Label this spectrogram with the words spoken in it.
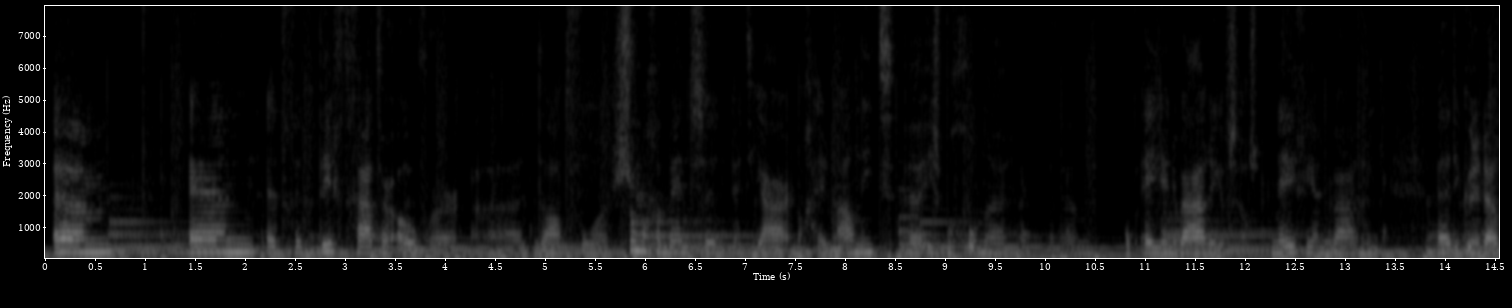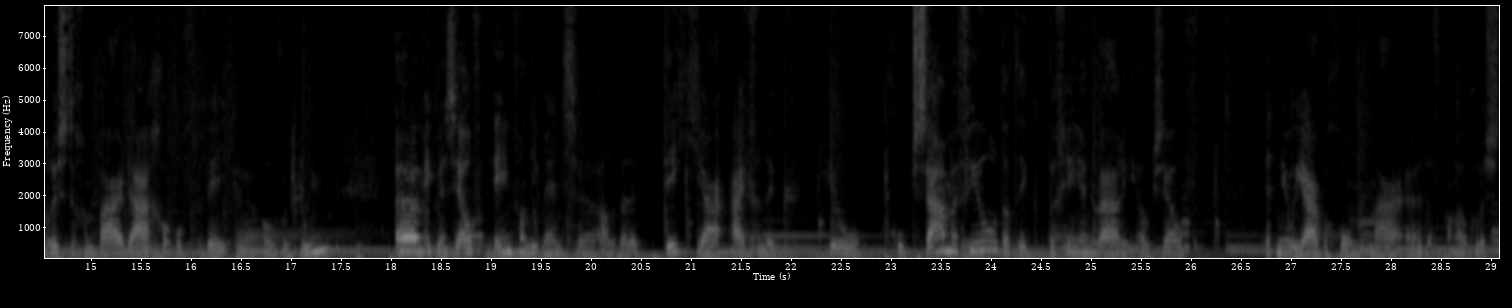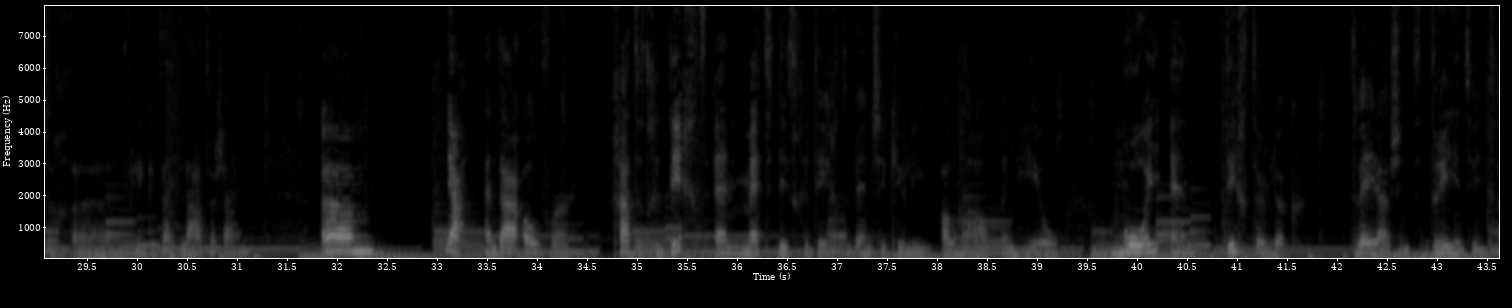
Um, en het gedicht gaat erover dat voor sommige mensen het jaar nog helemaal niet uh, is begonnen um, op 1 januari of zelfs op 9 januari. Uh, die kunnen daar rustig een paar dagen of weken over doen. Um, ik ben zelf een van die mensen, alhoewel het dit jaar eigenlijk heel goed samenviel. Dat ik begin januari ook zelf het nieuwe jaar begon. Maar uh, dat kan ook rustig een flinke tijd later zijn. Um, ja, en daarover gaat het gedicht. En met dit gedicht wens ik jullie allemaal een heel mooi en dichterlijk 2023.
